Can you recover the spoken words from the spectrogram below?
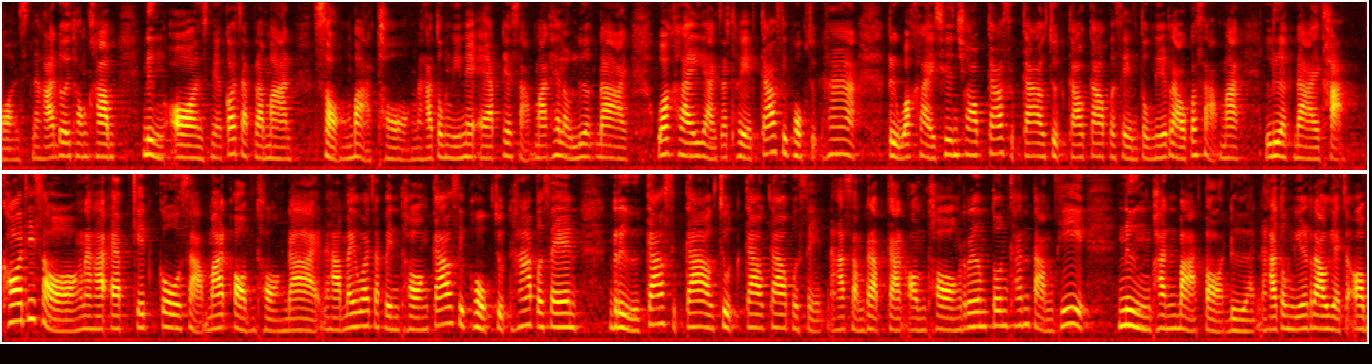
อนซ์นะคะ โดยทองคำ1ออนซ์เนี่ยก็จะประมาณ 2 บาททองนะคะ ตรงนี้ในแอปเนี่ยสามารถให้เราเลือกได้ ว่าใครอยากจะเทรด 96.5 หรือว่าใครชื่นชอบ 99.99%ตรงนี้เราก็สามารถเลือกได้ค่ะ ข้อที่2นะคะแอป GetGo สามารถออมทองได้นะคะไม่ว่าจะเป็นทอง 96.5%หรือ 99.99%นะคะสำหรับการออมทองเริ่มต้นขั้นต่ำที่ 1,000 บาทต่อเดือนนะคะตรงนี้เราอยากจะออม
